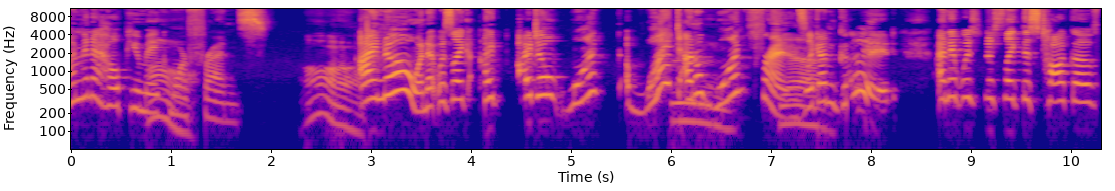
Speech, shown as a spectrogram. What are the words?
"I'm going to help you make oh. more friends." Oh, I know, and it was like, I I don't want what mm. I don't mm. want friends. Yeah. Like I'm good, and it was just like this talk of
